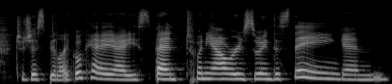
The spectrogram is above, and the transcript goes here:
to just be like, okay, I spent 20 hours doing this thing and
